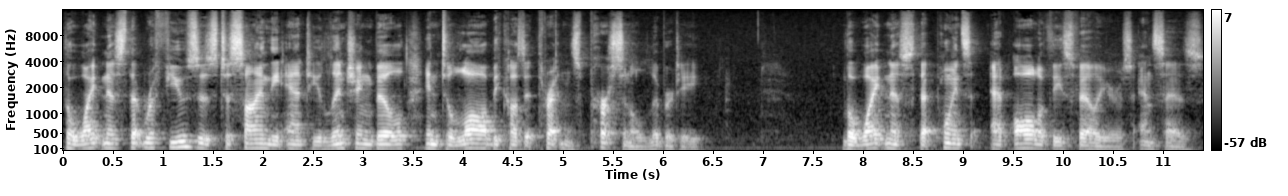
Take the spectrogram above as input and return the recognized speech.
the whiteness that refuses to sign the anti-lynching bill into law because it threatens personal liberty, the whiteness that points at all of these failures and says,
